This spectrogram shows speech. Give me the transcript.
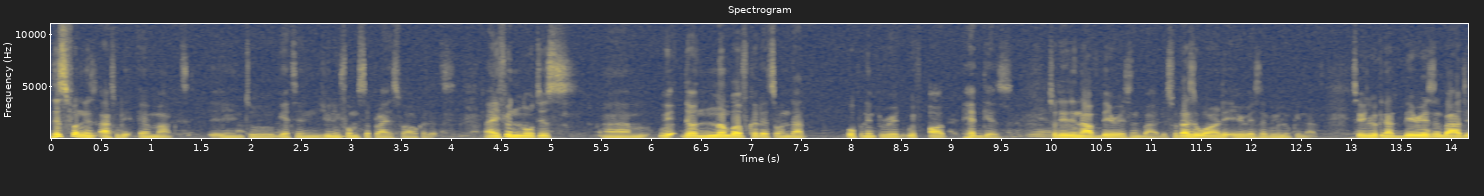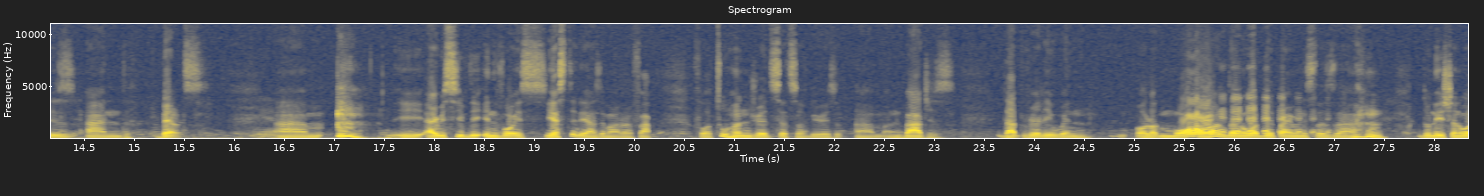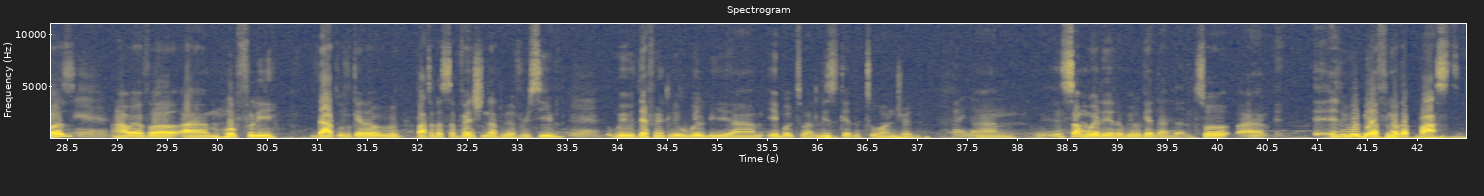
This fund is actually earmarked into getting uniform supplies for our cadets. And if you notice, um, we, there are a number of cadets on that opening period without headgears. Yeah. So they didn't have berets and badges. So that's one of the areas that we're looking at. So you're looking at berets and badges and belts. Yeah. Um, I received the invoice yesterday, as a matter of fact, for 200 sets of berets um, and badges. That really went a lot more than what the Prime Minister's um, donation was. Yeah. However, um, hopefully that will get a, part of the subvention that we have received. Yeah. We definitely will be um, able to at least get the 200. Um, in some way later we'll get yeah. that done. So um, it will be a thing of the past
